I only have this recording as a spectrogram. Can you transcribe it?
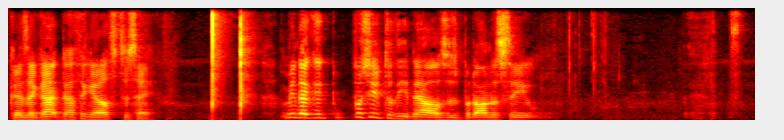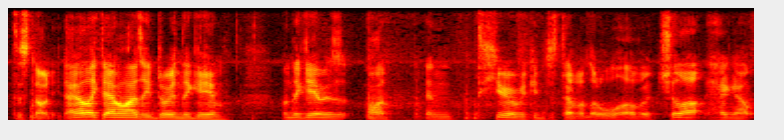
because I got nothing else to say. I mean, I could proceed to the analysis, but honestly, there's no need. I like analyzing during the game when the game is on, and here we can just have a little of a chill out, hang out.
